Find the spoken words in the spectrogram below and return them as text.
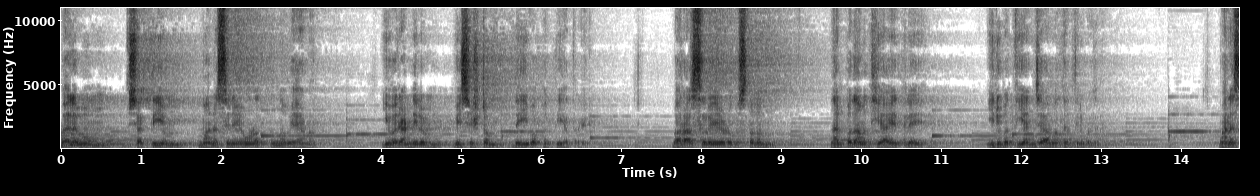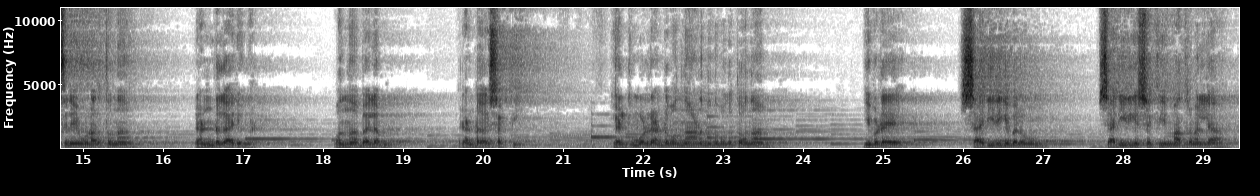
ബലവും ശക്തിയും മനസ്സിനെ ഉണർത്തുന്നവയാണ്. ഇവ രണ്ടിലും വിശിഷ്ടം ദൈവഭക്തി അത്രേ. ബറാസിറയുടെ പുസ്തകം നാൽപ്പതാം അധ്യായത്തിലെ ഇരുപത്തിയഞ്ചാമത്തെ തിരുവചനം. മനസ്സിനെ ഉണർത്തുന്ന രണ്ട് കാര്യങ്ങൾ. ഒന്ന് ബലം രണ്ട് ശക്തി. കേൾക്കുമ്പോൾ രണ്ടും ഒന്നാണെന്ന് നമുക്ക് തോന്നാം. ഇവിടെ ശാരീരിക ബലവും ശാരീരിക ശക്തിയും മാത്രമല്ല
